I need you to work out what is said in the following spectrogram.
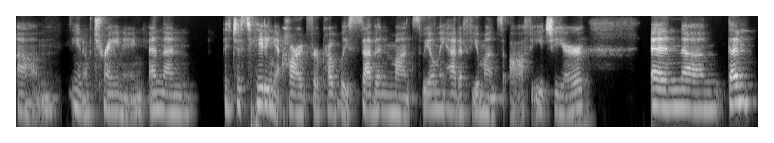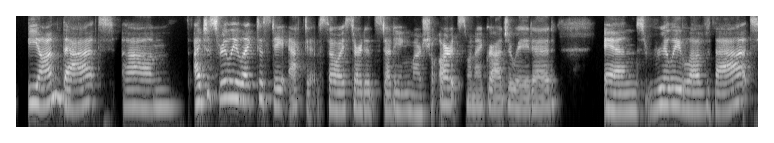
um, you know training and then just hitting it hard for probably seven months. We only had a few months off each year. And um, then beyond that um, i just really like to stay active. So i started studying martial arts when i graduated and really love that.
